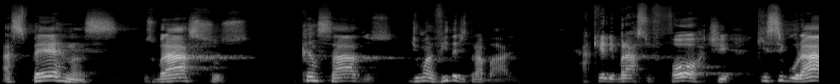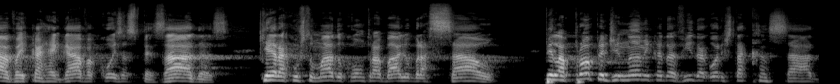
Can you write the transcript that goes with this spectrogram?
as pernas, os braços, cansados de uma vida de trabalho. Aquele braço forte que segurava e carregava coisas pesadas, que era acostumado com o trabalho braçal, pela própria dinâmica da vida, agora está cansado,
